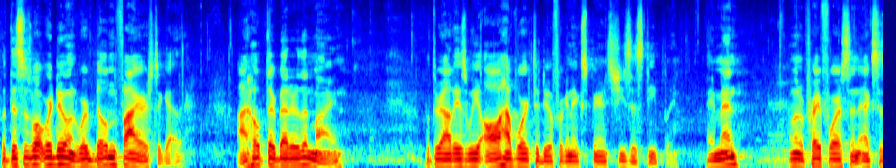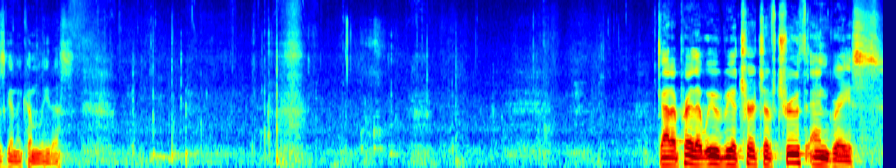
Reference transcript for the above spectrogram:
But this is what we're doing. We're building fires together. I hope they're better than mine. But the reality is, we all have work to do if we're going to experience Jesus deeply. Amen? Amen. I'm going to pray for us, and X is going to come lead us. God, I pray that we would be a church of truth and grace,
